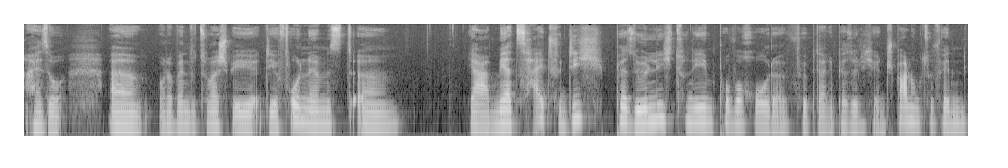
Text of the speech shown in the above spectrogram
Also, äh, oder wenn du zum Beispiel dir vornimmst, äh, ja, mehr Zeit für dich persönlich zu nehmen pro Woche oder für deine persönliche Entspannung zu finden,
